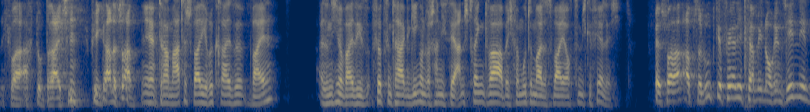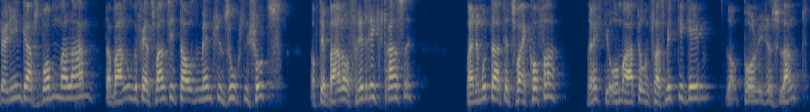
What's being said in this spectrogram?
Ich war 38, fing alles an. Ja. Dramatisch war die Rückreise, weil? Also nicht nur, weil sie 14 Tage ging und wahrscheinlich sehr anstrengend war, aber ich vermute mal, das war ja auch ziemlich gefährlich. Es war absolut gefährlich, kann mich noch in Sinn. In Berlin gab es Bombenalarm. Da waren ungefähr 20.000 Menschen, suchten Schutz auf dem Bahnhof Friedrichstraße. Meine Mutter hatte zwei Koffer. Nicht? Die Oma hatte uns was mitgegeben, so polnisches Land,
